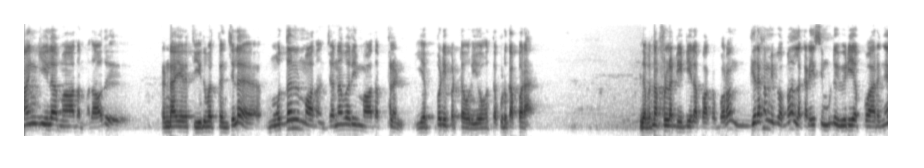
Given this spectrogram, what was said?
ஆங்கில மாதம் அதாவது ரெண்டாயிரத்தி இருபத்தஞ்சுல முதல் மாதம் ஜனவரி மாத பலன் எப்படிப்பட்ட ஒரு யோகத்தை கொடுக்க போறார்? இதை பற்றி தான் ஃபுல்லா டீட்டெயிலா பார்க்க போறோம். கிரகம் இப்ப இல்ல கடைசி மட்டும் வீடியோ பாருங்க.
